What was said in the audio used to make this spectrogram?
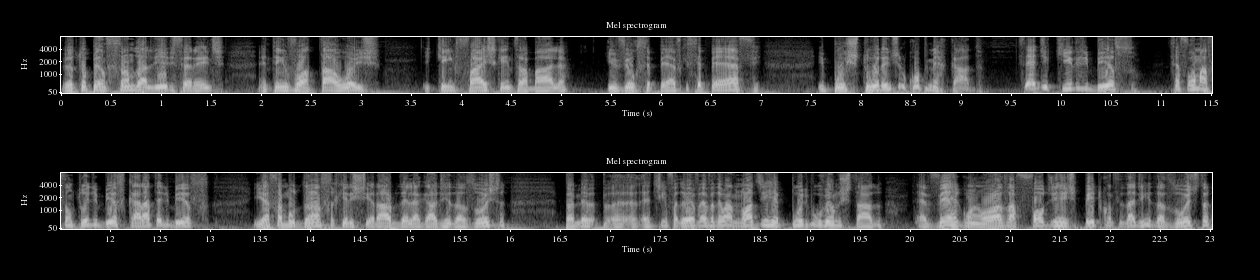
Eu estou pensando ali diferente. A gente tem que votar hoje e quem faz, quem trabalha e ver o CPF. Que CPF e postura a gente não compra mercado. Você adquire de berço. Isso é formação tua de berço, caráter de berço. E essa mudança que eles tiraram do delegado de Rio das Ostras Pra, tinha fazer, vai fazer uma nota de repúdio para o governo do Estado. É vergonhosa a falta de respeito com a cidade de Rio das Ostras,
